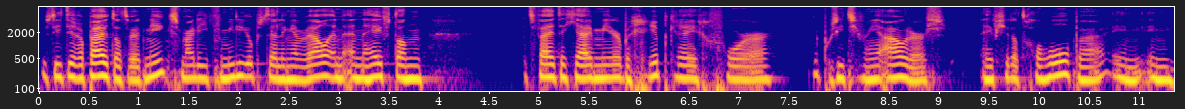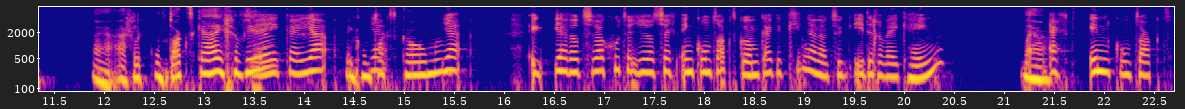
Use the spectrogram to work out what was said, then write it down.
dus die therapeut, dat werd niks, maar die familieopstellingen wel. En, en heeft dan het feit dat jij meer begrip kreeg voor de positie van je ouders, heeft je dat geholpen in, in nou ja, eigenlijk contact krijgen weer? Zeker, ja. In contact komen? Ja. Ik, ja, dat is wel goed dat je dat zegt, in contact komen. Kijk, ik ging er natuurlijk iedere week heen. Maar Ja. echt in contact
